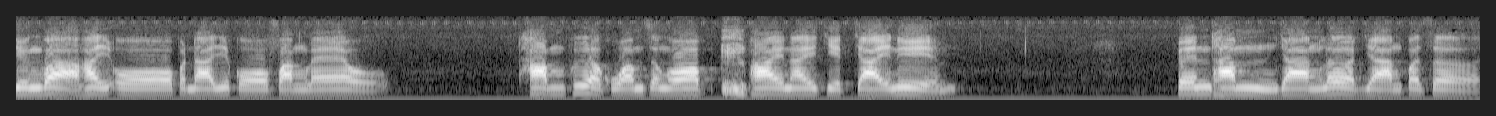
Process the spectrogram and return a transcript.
จึงว่าให้โอปนายโกฟังแล้วทำเพื่อความสงบภายในจิตใจนี่ เป็นธรรมอย่างเลิศอย่างประเสริฐ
